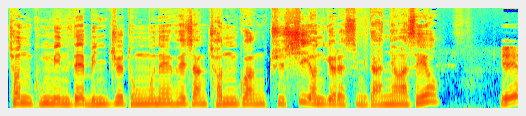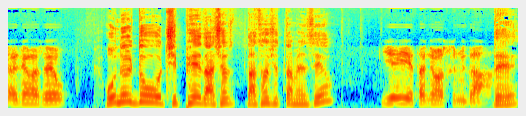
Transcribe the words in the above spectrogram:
전 국민대 민주동문회 회장 전광주 씨 연결했습니다. 안녕하세요. 예, 안녕하세요. 오늘도 집회에 나셔, 나서셨다면서요? 예, 예, 다녀왔습니다. 네.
